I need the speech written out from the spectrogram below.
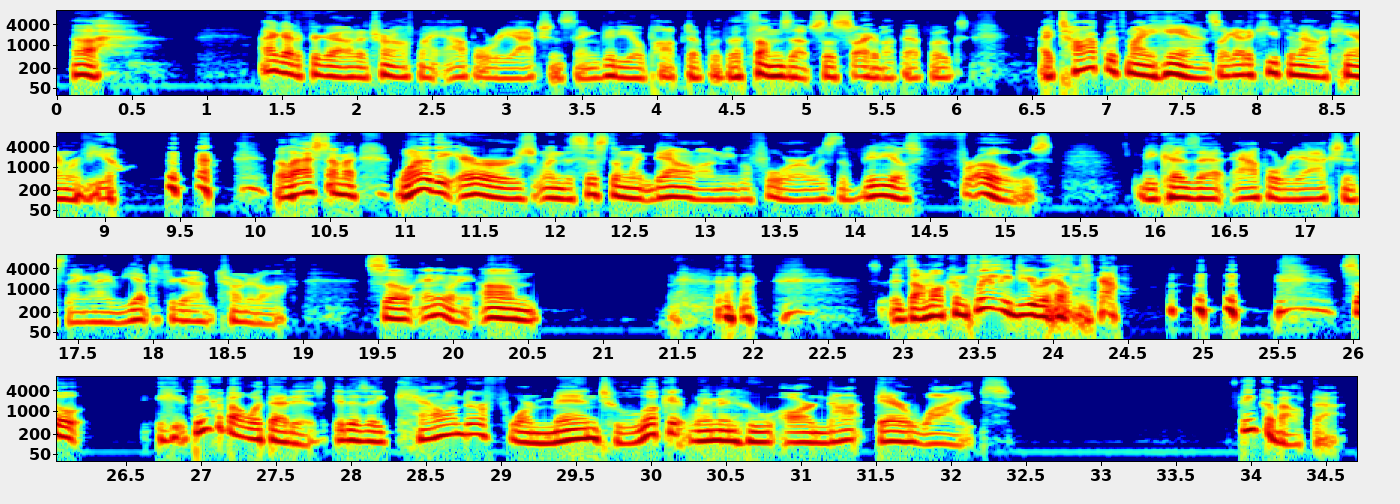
Ugh. I got to figure out how to turn off my Apple reactions thing. Video popped up with a thumbs up. So sorry about that, folks. I talk with my hands. So I got to keep them out of camera view. the last time I, one of the errors when the system went down on me before was the videos froze because that Apple reactions thing, and I've yet to figure out how to turn it off. So anyway, um, I'm all completely derailed now. so think about what that is. It is a calendar for men to look at women who are not their wives. Think about that.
